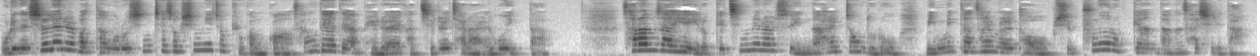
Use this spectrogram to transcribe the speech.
우리는 신뢰를 바탕으로 신체적 심리적 교감과 상대에 대한 배려의 가치를 잘 알고 있다. 사람 사이에 이렇게 친밀할 수 있나 할 정도로 밋밋한 삶을 더 없이 풍요롭게 한다는 사실이다.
